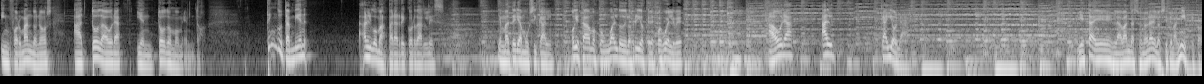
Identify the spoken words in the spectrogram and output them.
informándonos a toda hora y en todo momento. Tengo también algo más para recordarles en materia musical. Hoy estábamos con Waldo de los Ríos, que después vuelve. Ahora, Al Cayola. Y esta es la banda sonora de Los Siete Magníficos.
